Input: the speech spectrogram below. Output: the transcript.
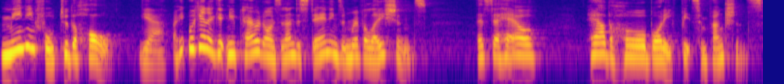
meaningful to the whole. Yeah. I think we're going to get new paradigms and understandings and revelations as to how how the whole body fits and functions.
